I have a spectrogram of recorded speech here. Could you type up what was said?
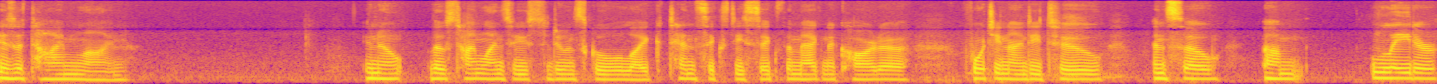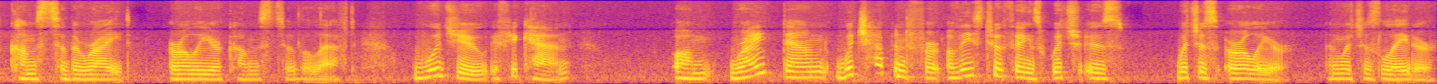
is a timeline. You know, those timelines we used to do in school, like 1066, the Magna Carta, 1492. And so um, later comes to the right, earlier comes to the left. Would you, if you can, um, write down which happened for, of these two things, which is, which is earlier and which is later?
